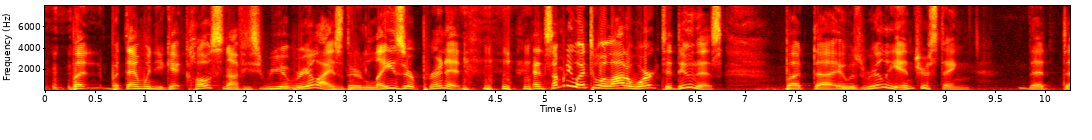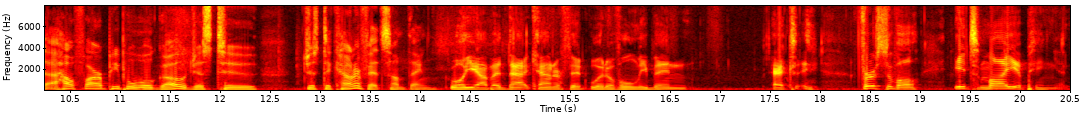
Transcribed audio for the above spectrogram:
but but then when you get close enough, you s- you realize they're laser printed, and somebody went to a lot of work to do this. But uh, it was really interesting that uh, how far people will go just to just to counterfeit something. Well, yeah, but that counterfeit would have only been X. First of all, it's my opinion,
